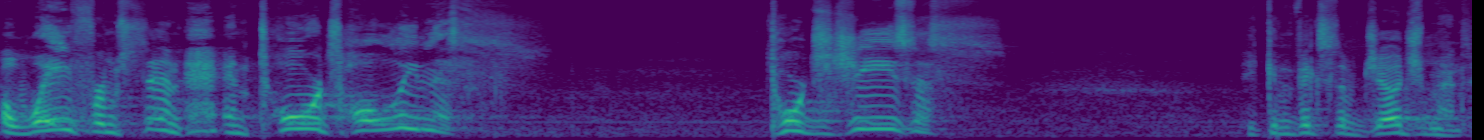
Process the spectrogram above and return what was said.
away from sin and towards holiness, towards Jesus. He convicts of judgment.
